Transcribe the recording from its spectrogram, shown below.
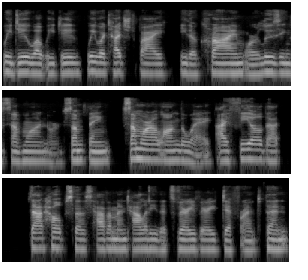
we do what we do. We were touched by either crime or losing someone or something somewhere along the way. I feel that that helps us have a mentality that's very, very different than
